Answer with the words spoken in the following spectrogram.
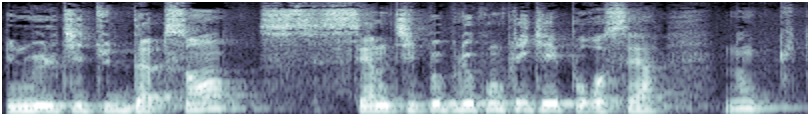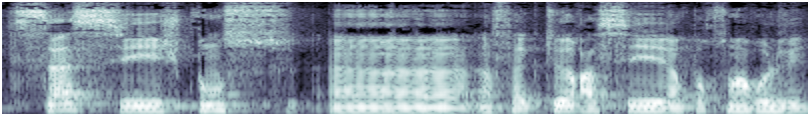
une multitude d'absents, c'est un petit peu plus compliqué pour Auxerre. Donc ça, c'est, je pense, un, un facteur assez important à relever.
